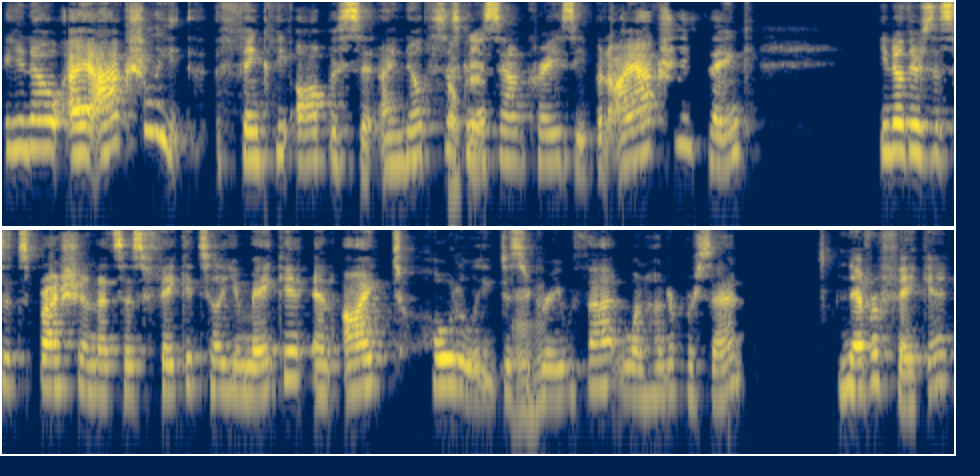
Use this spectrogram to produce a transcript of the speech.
You know, I actually think the opposite. I know this is okay. going to sound crazy, but I actually think, you know, there's this expression that says fake it till you make it. And I totally mm-hmm. disagree with that 100%. Never fake it.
